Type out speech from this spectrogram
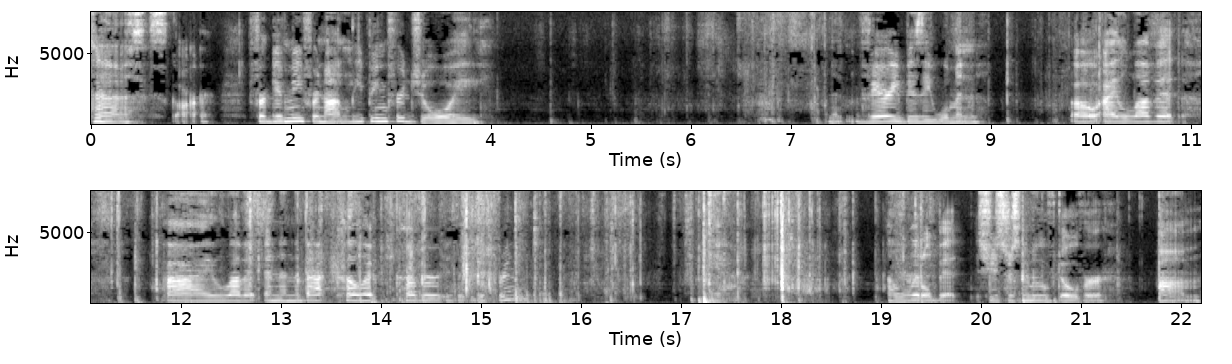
Scar. Forgive me for not leaping for joy. Very busy woman. Oh, I love it. I love it. And then the back color cover, is it different? Yeah. A little bit. She's just moved over. Um,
